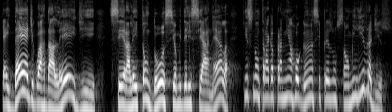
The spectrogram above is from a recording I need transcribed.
Que a ideia de guardar a lei, de ser a lei tão doce e eu me deliciar nela, que isso não traga para mim arrogância e presunção. Me livra disso.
